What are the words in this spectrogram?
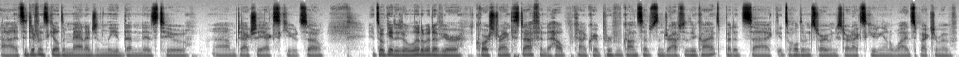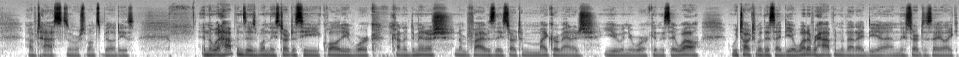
uh, it's a different skill to manage and lead than it is to um, to actually execute so it's okay to do a little bit of your core strength stuff and to help kind of create proof of concepts and drafts with your clients but it's uh, it's a whole different story when you start executing on a wide spectrum of of tasks and responsibilities and then what happens is when they start to see quality of work kind of diminish, number five is they start to micromanage you and your work. And they say, well, we talked about this idea. Whatever happened to that idea? And they start to say like,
